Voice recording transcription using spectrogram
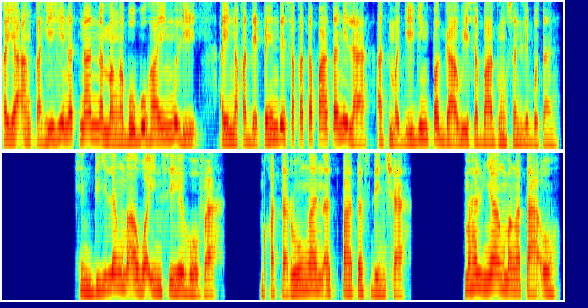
Kaya ang kahihinatnan ng mga bubuhaying muli ay nakadepende sa katapatan nila at magiging paggawi sa bagong sanlibutan. Hindi lang maawain si Jehova, makatarungan at patas din siya. Mahal niya ang mga tao,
